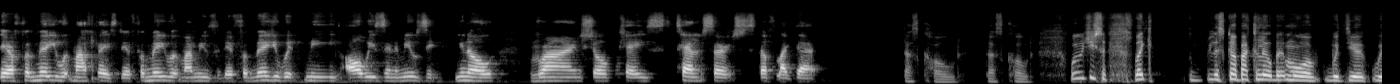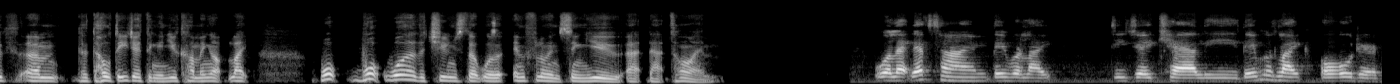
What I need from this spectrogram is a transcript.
they're familiar with my face. They're familiar with my music. They're familiar with me always in the music, you know, Mm. grind, showcase, talent search, stuff like that. That's cold. That's cold. What would you say? Like, let's go back a little bit more with you with um the whole DJ thing and you coming up. Like, what what were the tunes that were influencing you at that time? Well, at that time, they were like DJ Cali. They were like older,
